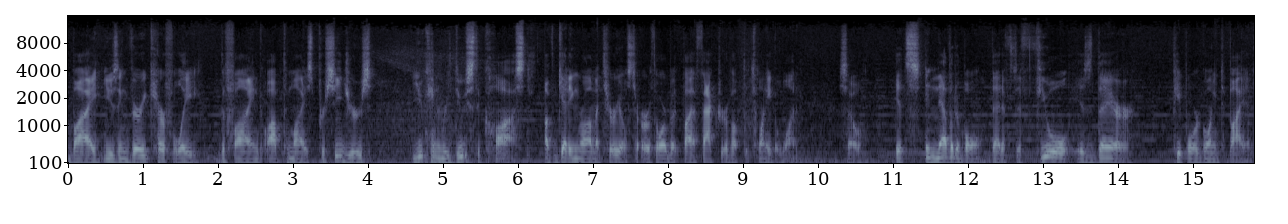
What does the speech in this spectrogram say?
by using very carefully defined, optimized procedures, you can reduce the cost of getting raw materials to Earth orbit by a factor of up to 20 to 1. So it's inevitable that if the fuel is there, people are going to buy it.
